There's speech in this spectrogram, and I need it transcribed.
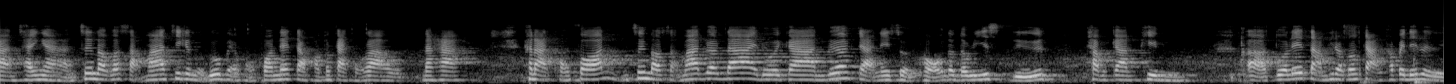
การใช้งาน ซึ่งเราก็สามารถที่กำหนดรูปแบบของฟอนต์ได้ตามความต้องการของเรานะคะขนาดของฟอนต์ซึ่งเราสามารถเลือกได้โดยการเลือกจากในส่วนของดัตเตอร์หรือทำการพิมพ์ ตัวเลขตามที่เราต้องการเข้าไปได้เลย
